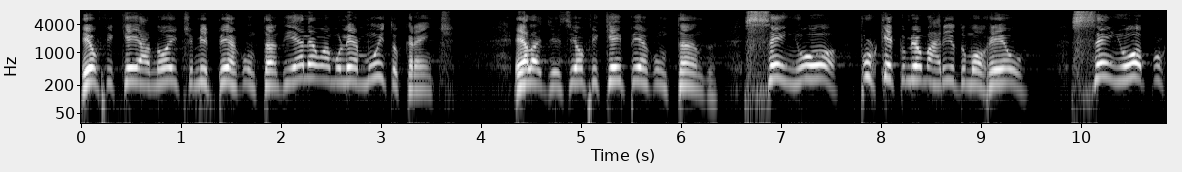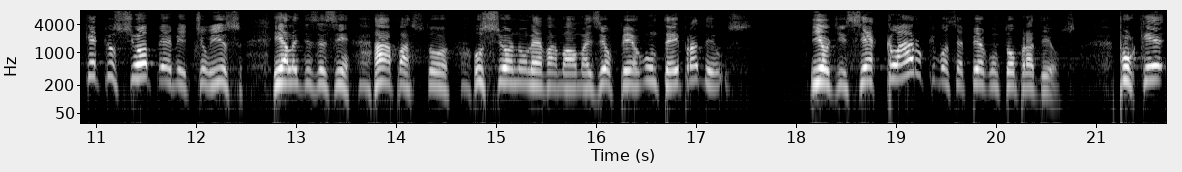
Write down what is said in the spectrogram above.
eu fiquei à noite me perguntando". E ela é uma mulher muito crente. Ela disse: "Eu fiquei perguntando: Senhor, por que que o meu marido morreu? Senhor, por que, que o Senhor permitiu isso? E ela diz assim: Ah, pastor, o Senhor não leva mal, mas eu perguntei para Deus. E eu disse: É claro que você perguntou para Deus, porque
